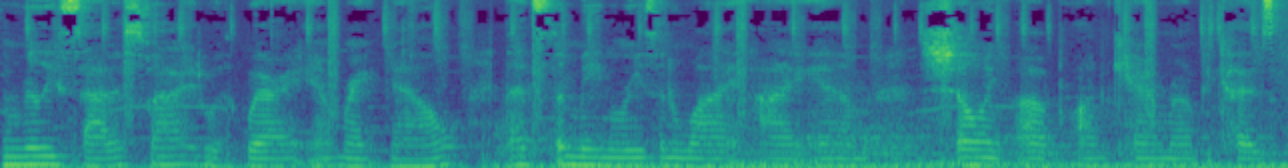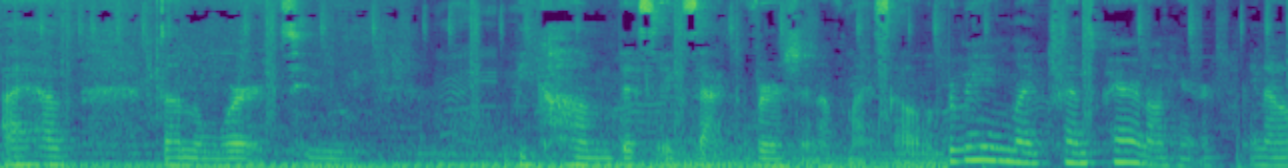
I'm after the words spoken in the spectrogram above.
I'm really satisfied with where I am right now. That's the main reason why I am showing up on camera because I have done the work to become this exact version of myself. We're being like transparent on here, you know?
